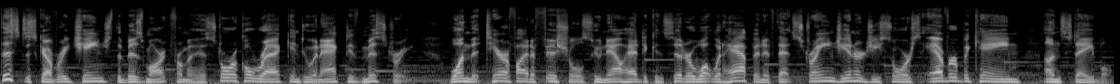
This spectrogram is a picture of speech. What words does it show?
This discovery changed the Bismarck from a historical wreck into an active mystery, one that terrified officials who now had to consider what would happen if that strange energy source ever became unstable.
